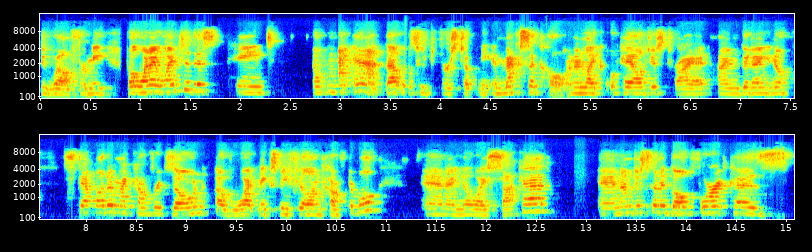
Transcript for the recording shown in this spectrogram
do well for me. But when I went to this paint, oh, my aunt, that was who first took me in Mexico. And I'm like, okay, I'll just try it. I'm gonna, you know, step out of my comfort zone of what makes me feel uncomfortable and I know I suck at. And I'm just gonna go for it because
